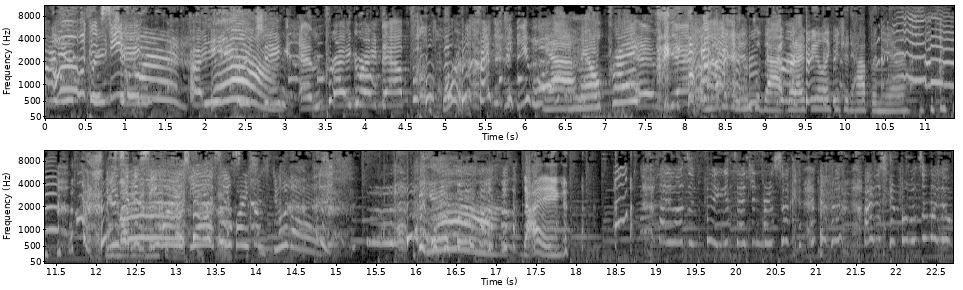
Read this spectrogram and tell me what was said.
Are you oh, preaching? Are you Yeah. preaching Mpreg right now? of you Yeah. Male prey. Em- I'm not even into that, but I feel like it should happen here. He's not even into that. Yeah, he says. seahorses do that. Yeah. Dying. I wasn't paying attention for a second. I just hit focus on my own.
